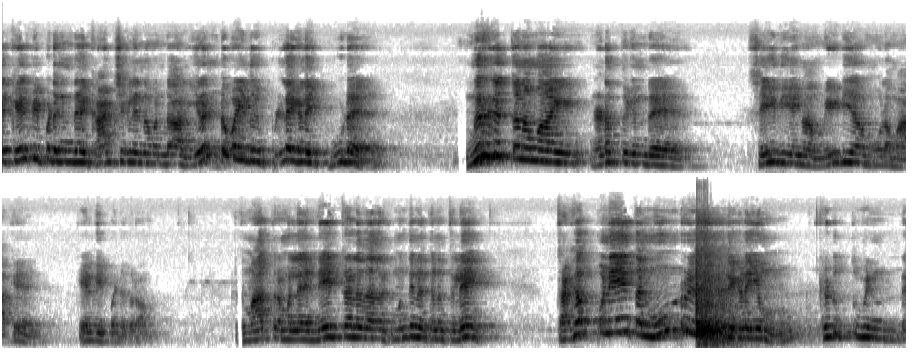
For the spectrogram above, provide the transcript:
கேள்விப்படுகின்ற காட்சிகள் என்னவென்றால் இரண்டு வயது பிள்ளைகளை கூட மிருகத்தனமாய் நடத்துகின்ற செய்தியை நாம் மீடியா மூலமாக கேள்விப்படுகிறோம். அது மாத்திரமல்ல நேற்று அல்லது அதற்கு முந்தின தினத்திலே தகப்பனே தன் மூன்று பிள்ளைகளையும் கெடுத்துவின்ற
